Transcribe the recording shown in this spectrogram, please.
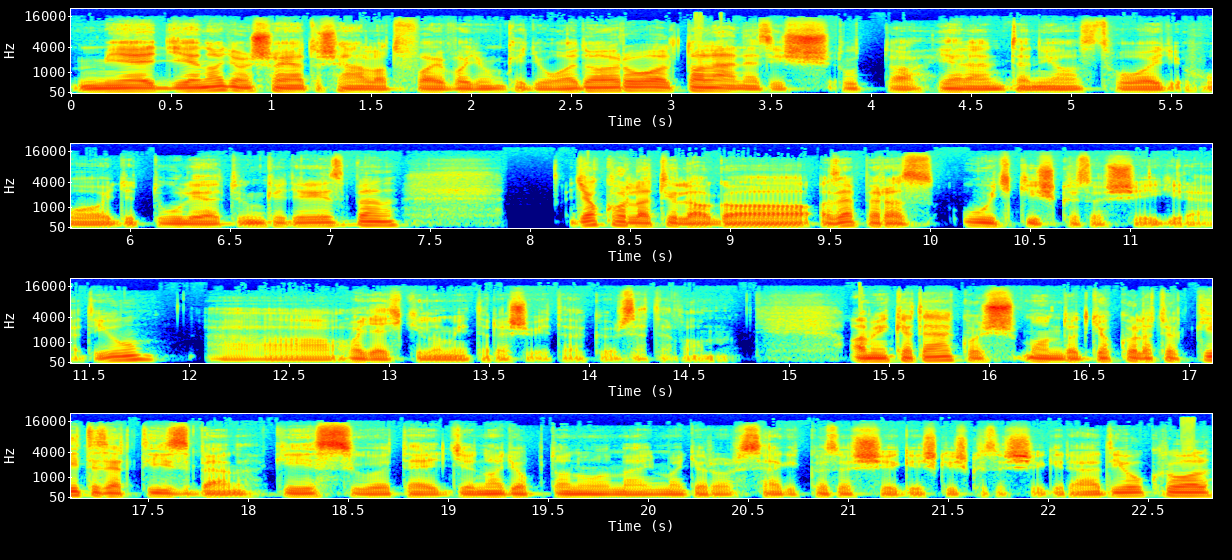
Mi egy ilyen nagyon sajátos állatfaj vagyunk egy oldalról, talán ez is tudta jelenteni azt, hogy, hogy túléltünk egy részben. Gyakorlatilag a, az EPER az úgy kis közösségi rádió, hogy egy kilométeres vételkörzete van. Amiket Ákos mondott, gyakorlatilag 2010-ben készült egy nagyobb tanulmány magyarországi közösségi és kisközösségi rádiókról,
